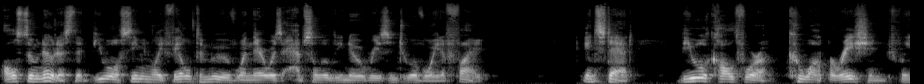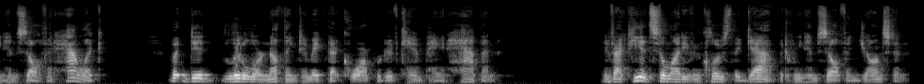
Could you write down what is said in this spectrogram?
also noticed that Buell seemingly failed to move when there was absolutely no reason to avoid a fight. Instead, Buell called for a cooperation between himself and Halleck, but did little or nothing to make that cooperative campaign happen. In fact, he had still not even closed the gap between himself and Johnston,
